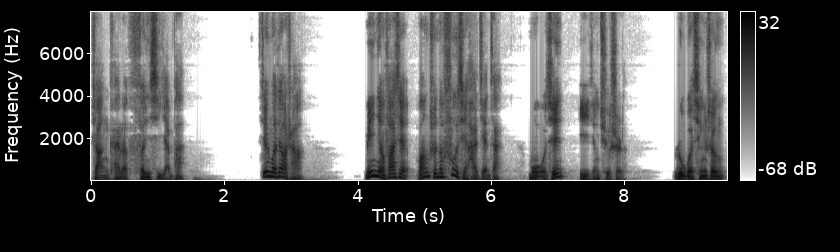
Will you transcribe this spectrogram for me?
展开了分析研判。经过调查，民警发现王春的父亲还健在，母亲已经去世了。如果轻生，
